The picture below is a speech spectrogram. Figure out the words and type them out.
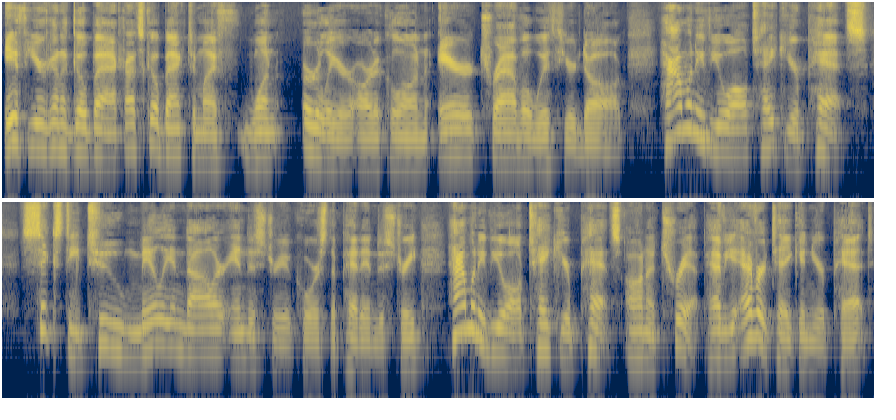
if you're going to go back, let's go back to my one earlier article on air travel with your dog. How many of you all take your pets? $62 million industry, of course, the pet industry. How many of you all take your pets on a trip? Have you ever taken your pet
